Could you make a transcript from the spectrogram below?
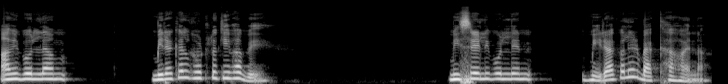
আমি বললাম, মিরাকেল ঘটল কীভাবে? মিসর আলি বললেন, মিরাকলের ব্যাখ্যা হয় না।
